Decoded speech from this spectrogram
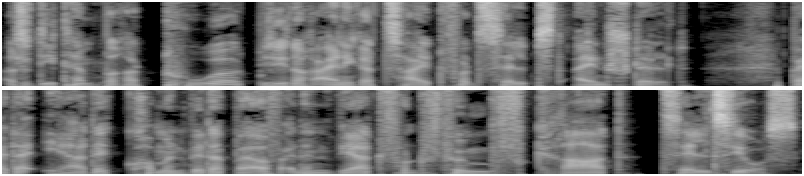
also die Temperatur, die sich nach einiger Zeit von selbst einstellt. Bei der Erde kommen wir dabei auf einen Wert von 5 Grad Celsius.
